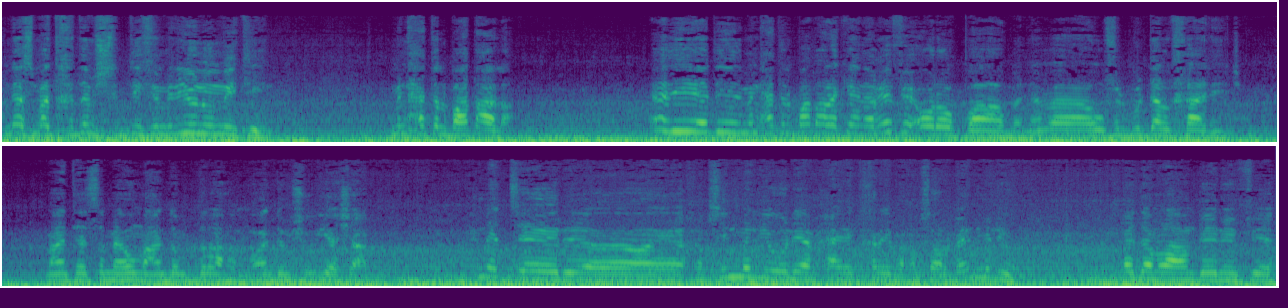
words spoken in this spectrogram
الناس ما تخدمش تدي في مليون و200 منحة البطالة. هذه هذه منحة البطالة كاينة غير في أوروبا وفي البلدان الخارج. معناتها سما هما عندهم الدراهم وعندهم شوية شعب. حنا الجزائر 50 مليون يا محايد تقريبا 45 مليون. مادام راهم دايرين فيه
